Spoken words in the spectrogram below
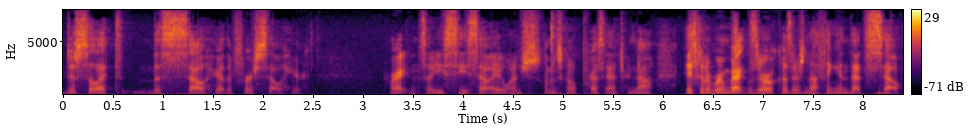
just select this cell here, the first cell here. Right, and so you see cell A1. I'm just going to press enter. Now it's going to bring back zero because there's nothing in that cell.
